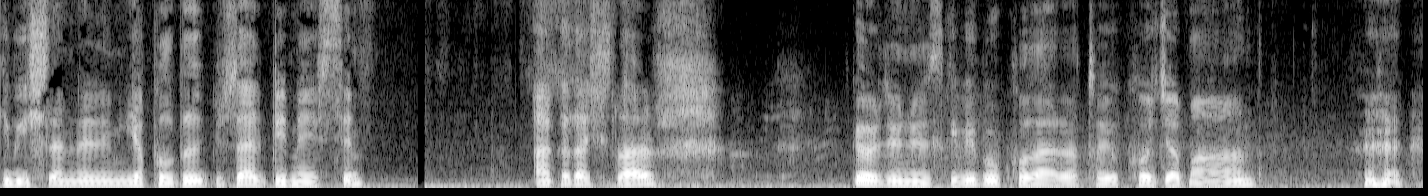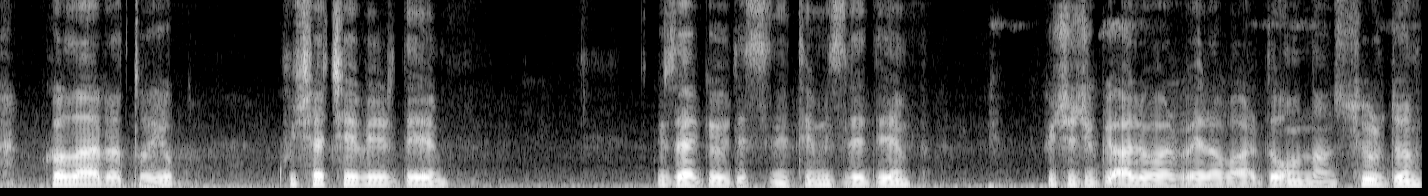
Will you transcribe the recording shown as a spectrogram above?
gibi işlemlerin yapıldığı güzel bir mevsim. Arkadaşlar gördüğünüz gibi bu kolaratoyu kocaman kolaratoyu kuşa çevirdim. Güzel gövdesini temizledim. Küçücük bir aloe vera vardı. Ondan sürdüm.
